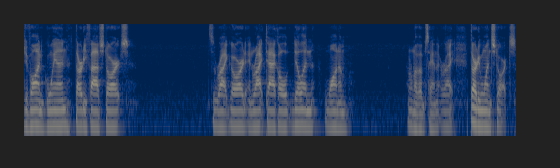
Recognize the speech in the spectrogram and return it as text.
Jovaughn Gwyn, 35 starts. It's the right guard. And right tackle, Dylan Wonnum. I don't know if I'm saying that right. 31 starts.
